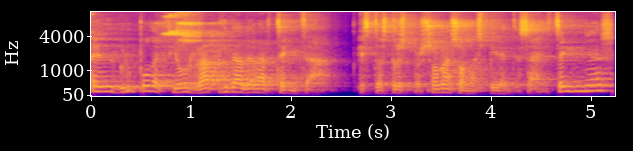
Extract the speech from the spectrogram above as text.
el Grupo de Acción Rápida de la Archainza. Estas tres personas son aspirantes a archainas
